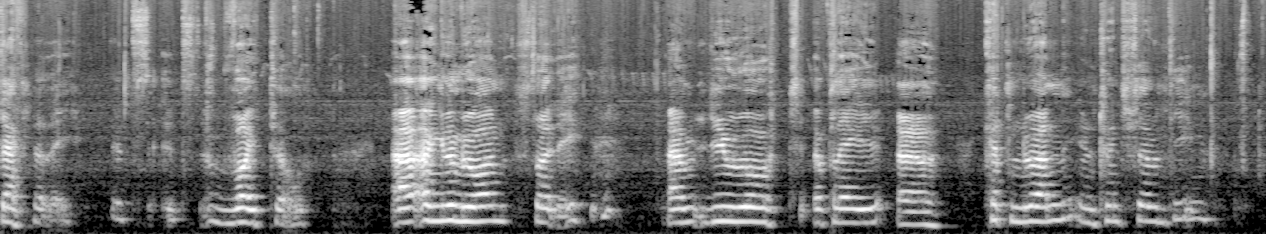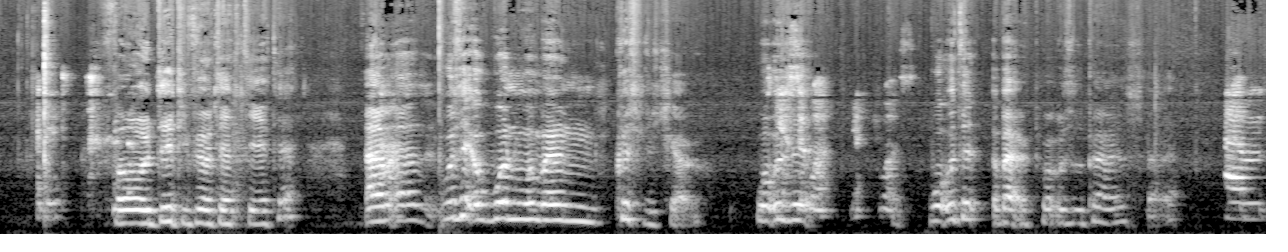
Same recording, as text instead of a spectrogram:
Definitely. It's, it's vital. Uh, I'm going to move on slightly. Um, you wrote a play, uh, Cut and Run, in 2017. I did. for Dirty Protest Theatre. Um, and was it a one-woman Christmas show? What was yes, it? it was. Yeah, it was. What was it about? What was the premise? it? Um,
